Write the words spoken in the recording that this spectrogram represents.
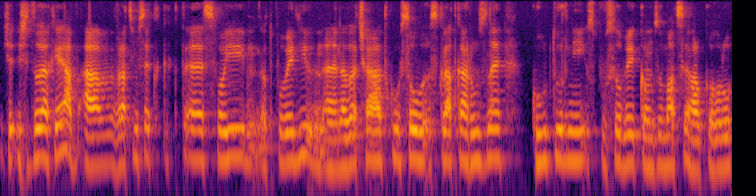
že, že to tak je a vracím se k té svoji odpovědi na začátku. Jsou zkrátka různé kulturní způsoby konzumace alkoholu,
